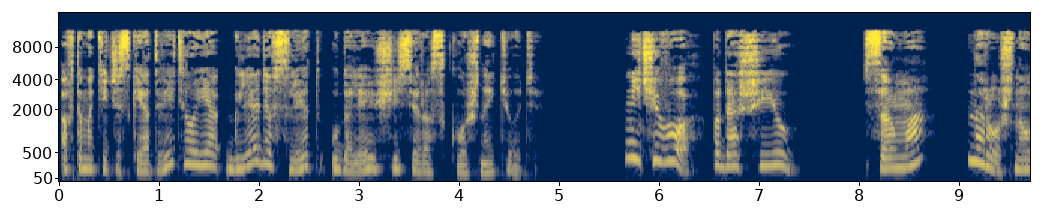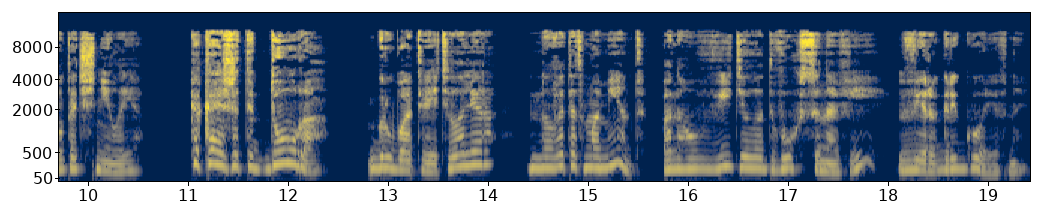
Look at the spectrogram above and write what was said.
автоматически ответила я, глядя вслед удаляющейся роскошной тете. Ничего, подошью. Сама? нарочно уточнила я. Какая же ты дура, грубо ответила Лера, но в этот момент она увидела двух сыновей Веры Григорьевны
